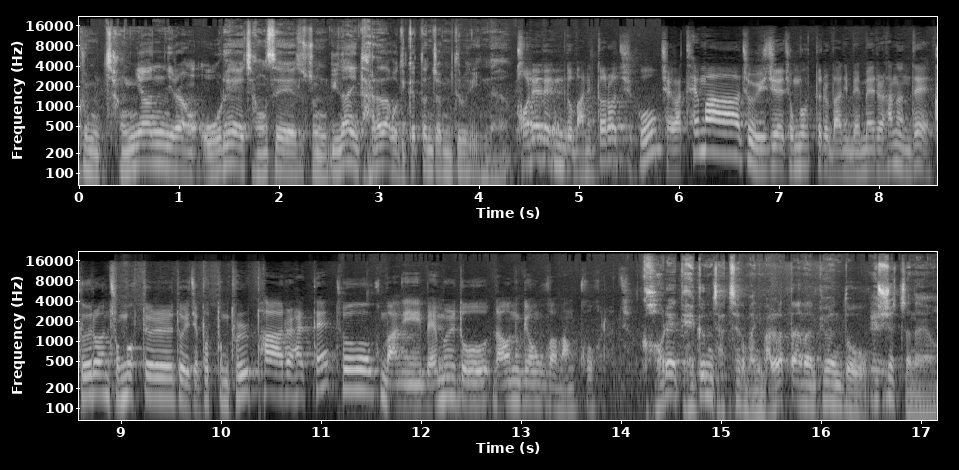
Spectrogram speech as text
그럼 작년이랑 올해 장세에서 좀 유난히 다르다고 느꼈던 점들도 있나요? 거래 대금도 많이 떨어지고 제가 테마주 위주의 종목들을 많이 매매를 하는데 그런 종목들도 이제 보통 돌파를 할 때 조금 많이 매물도 나오는 경우가 많고 그렇죠. 거래 대금 자체가 많이 말랐다는 표현도 해주셨잖아요.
